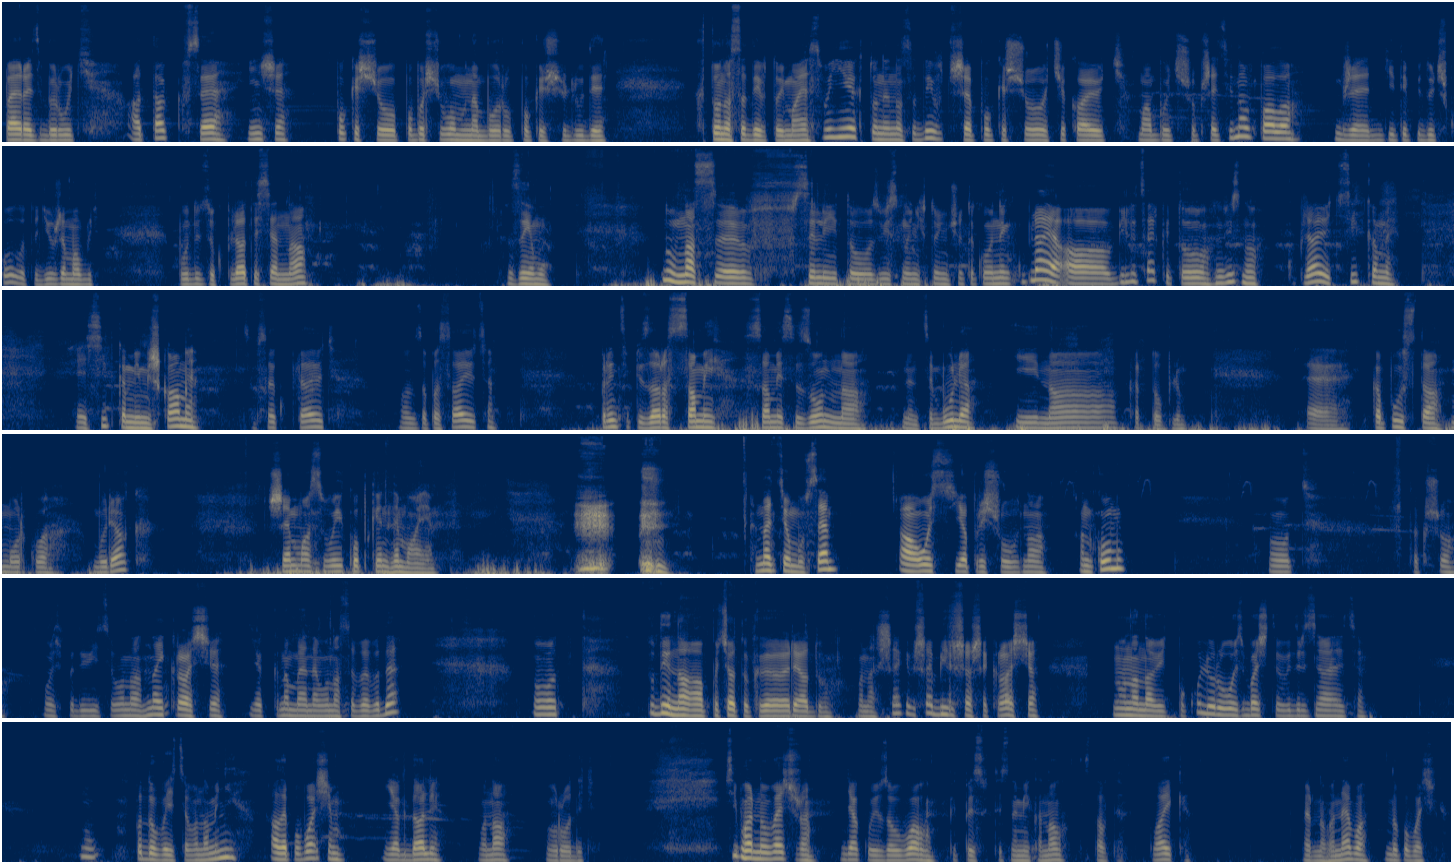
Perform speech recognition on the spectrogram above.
перець беруть. А так все інше поки що по борщовому набору, поки що люди. Хто насадив, той має своє, хто не насадив, ще поки що чекають, мабуть, щоб ще ціна впала. Вже діти підуть в школу, тоді вже, мабуть, будуть закуплятися на зиму. Ну, в нас е, в селі, то, звісно, ніхто нічого такого не купляє, а в білій церкві, то, звісно, купляють сітками, е, сітками, мішками. Це все купляють, запасаються. В принципі, зараз самий, самий сезон на цибуля і на картоплю. Е, капуста, морква, буряк. Ще масової копки немає. на цьому все. А ось я прийшов на Анкому. От. Так що, ось подивіться, вона найкраще, як на мене, вона себе веде. От. Туди на початок е, ряду вона ще, ще більша, ще краща. Ну, вона навіть по кольору, ось бачите, відрізняється. Ну, подобається вона мені, але побачимо, як далі вона вродить. Всім гарного вечора. Дякую за увагу. Підписуйтесь на мій канал, ставте лайки. Мирного неба. До побачення.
